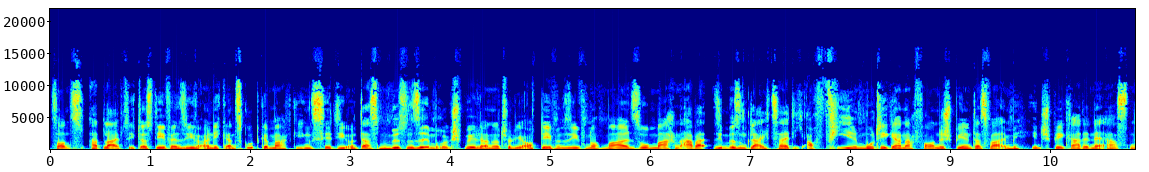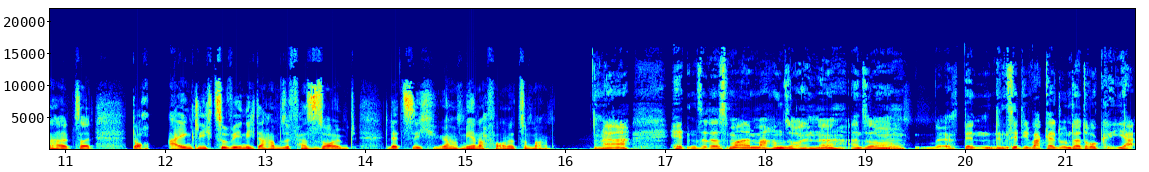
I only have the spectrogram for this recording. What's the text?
Sonst hat Leipzig das defensiv eigentlich ganz gut gemacht gegen City und das müssen sie im Rückspiel dann natürlich auch defensiv nochmal so machen, aber sie müssen gleichzeitig auch viel mutiger nach vorne spielen. Das war im Hinspiel, gerade in der ersten Halbzeit, doch eigentlich zu wenig. Da haben sie versäumt, letztlich ja, mehr nach vorne zu machen. Ja, hätten sie das mal machen sollen, ne? Also, äh, denn, denn City wackelt unter Druck ja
